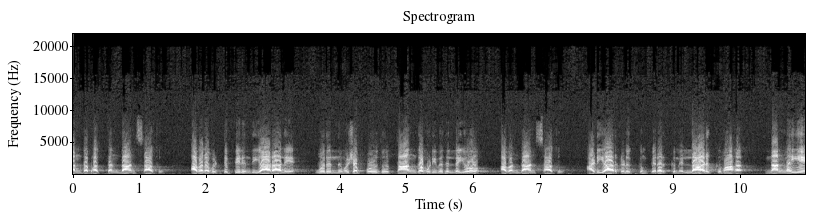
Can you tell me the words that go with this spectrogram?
அந்த பக்தன் தான் சாது. அவனை விட்டு பிரிந்து யாராலே ஒரு நிமிஷ பொழுது தாங்க முடிவதில்லையோ அவன்தான் சாது. அடியார்களுக்கும் பிறர்க்கும் எல்லாருக்குமாக நன்மையே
